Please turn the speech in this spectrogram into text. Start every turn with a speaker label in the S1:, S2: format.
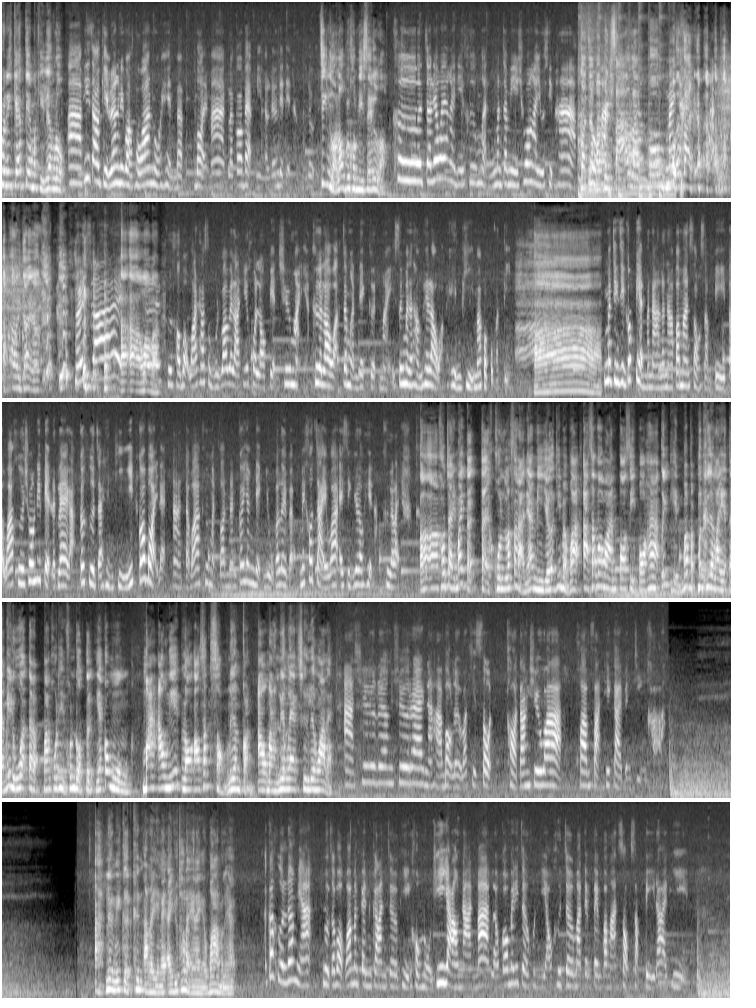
S1: วันนี้เกสเตรียมมากี่เรื่องลูก
S2: อ่าพี่จะเอากี่เรื่องดีกว่าเพราะว่าหนูเห็นแบบบ่อยมาก แล้วก็แบบมีแต่เรื่องเด็ดๆทั้งนั้นเลย
S1: จริงเหรอเราเป็นคนมีเซนส์เหรอ
S2: คือจะเรียกว่ายังไงดีคือเหมือนมันจะมีช่วงอายุ 15
S1: ก็จะมาเป็น
S2: ห
S1: สาวลำวง
S2: ไม่
S1: ใช่เอาไม่ใช่เหรอ
S2: ไม่ใช่
S1: อ่าอ่าว่ามา
S2: คือเขาบอกว่าถ้าสมมุติว่าเวลาที่คนเราเปลี่ยนชื่อใหม่อะคือเราอะจะเหมือนเด็กเกิดใหม่ ซึ่งมันจะทำให้เราอะเห็นผีมากกว่าปกติ
S1: อ่า
S2: มันจริงๆก็เปลี่ยนมานานแล้วนะประมาณ2อสปี แต่ว่าคือช่วงที่เปลี่ยนแรกๆอะก็คือจะเห็นผีก็บ่อยแหละอะแต่ว่าคือเหมือนตอนนั้นก็ยังเด็กอยู่ก็เลยแบบไม่เข้าใจว่าไอสิ่งที่เราเห็นอะคืออะไร
S1: อ่าอ่าเข้าใจไม่แต่แต่คนลักษณะเนี้ยมีเยอะที่แบบว่าอะสักประมาณป .4 ป .5 เอ้ยเห็นว่าแบบมันคืออะไรอะแต่ไม่รู้อะแต่แบบบางคนเห็นคนโดดตึกเนี้ยก็งง มาเอางี้ลองเอาสักสองเรื่องก่อน เอามาเรื่องแรกชื่อเรื่องว่าอะไร
S2: อะชื่อเรื่องชื่อแรกนะคะ บอกเลยว่าคิดสดขอตั้งชื่อว่า ความฝันที่กลายเป็นจริงค่ะ
S1: อะเรื่องนี้เกิดขึ้นอะไรยังไงอายุเท่าไหร่อะไรไงว่ามาเลยฮะ
S2: ก็คือเรื่องเนี้ย หนูจะบอกว่ามันเป็นการเจอผีของหนูที่ยาวนานมาก แล้วก็ไม่ได้เจอคนเดียว คือเจอมาเต็มๆประมาณสองสปีได้พี่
